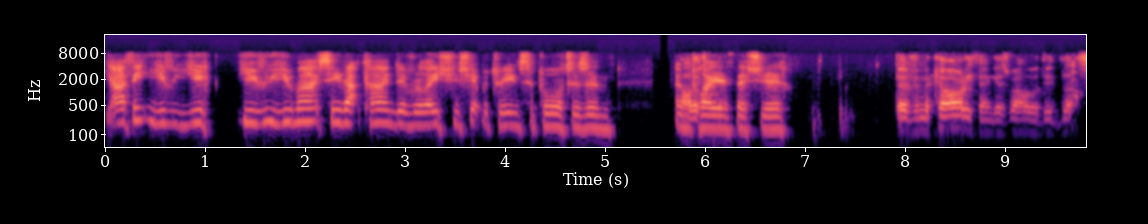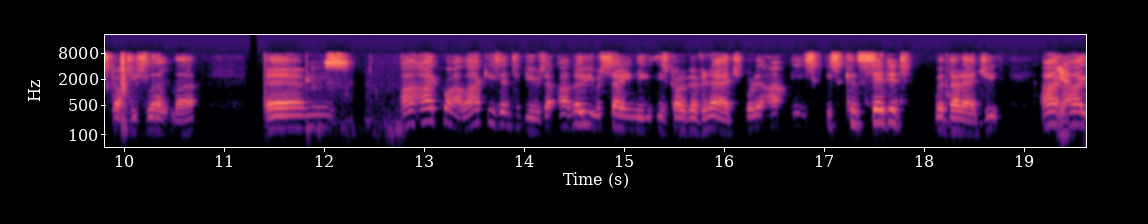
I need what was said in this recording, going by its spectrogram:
Yeah, I think you you you you might see that kind of relationship between supporters and and players this year. Bit of a Macari thing as well with the Scottish lilt there. Um, I, I quite like his interviews. I, I know you were saying he, he's got a bit of an edge, but I, he's, he's considered with that edge. He, I, Yeah. I,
